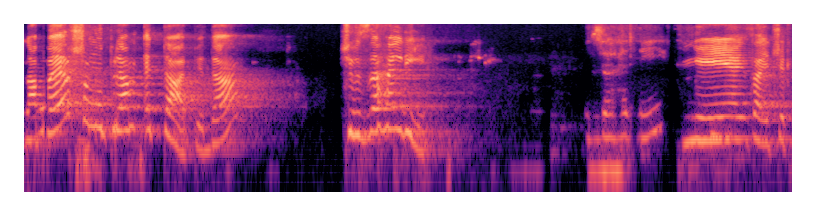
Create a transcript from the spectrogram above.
на першому прям етапі, да? Чи взагалі? Взагалі. Ні, зайчик,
